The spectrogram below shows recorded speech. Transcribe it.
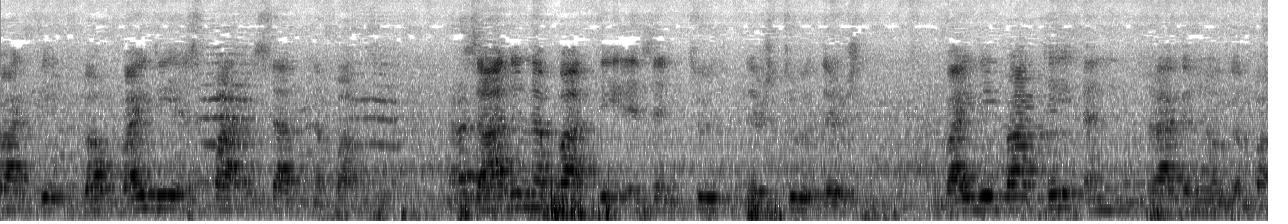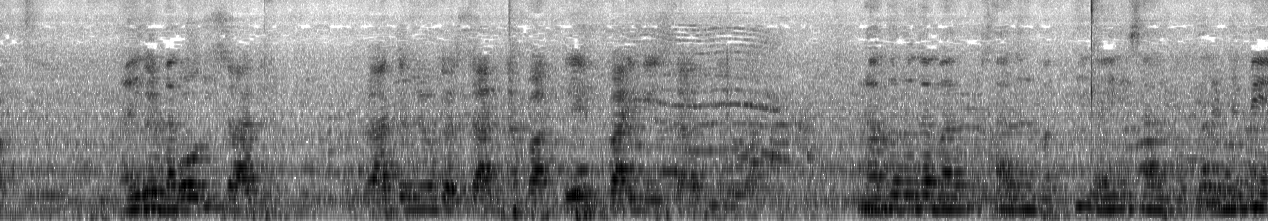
bhakti. Well, Vaidi is part of sadhana bhakti. Sadhana bhakti is in two, there's two, there's Vaidi bhakti and Raganuga bhakti. Vaidhi They're both bhakti sadhana. Raganuga sadhana bhakti and Vaidi sadhana bhakti. ரகுருக பக்தி சாதன பக்தி வைதி சாதன பக்தி ரெண்டுமே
